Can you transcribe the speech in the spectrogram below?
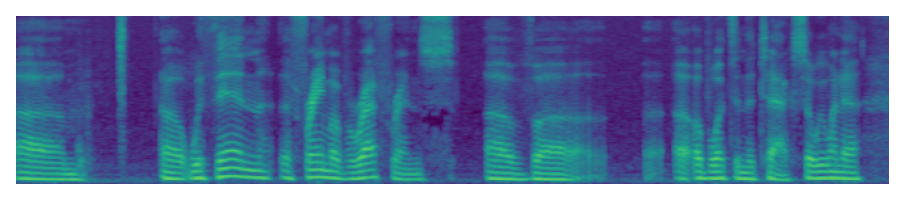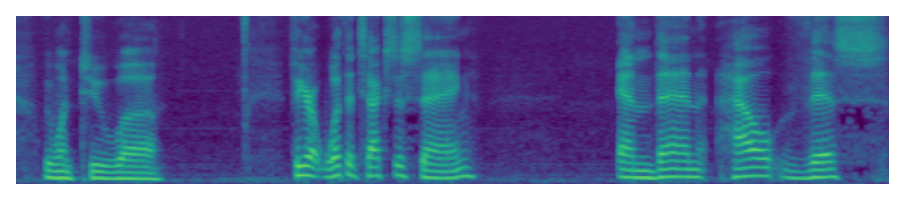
um, uh, within the frame of reference of uh, of what's in the text. So we want to we want to uh, figure out what the text is saying, and then how this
